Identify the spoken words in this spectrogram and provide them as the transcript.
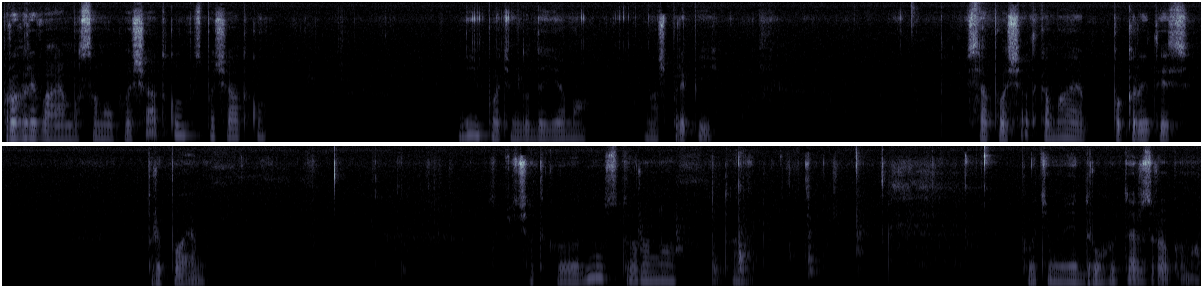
Прогріваємо саму площадку спочатку і потім додаємо наш припій. Вся площадка має покритись припоєм. Спочатку в одну сторону, так. Потім і другу теж зробимо.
